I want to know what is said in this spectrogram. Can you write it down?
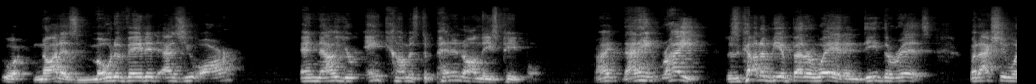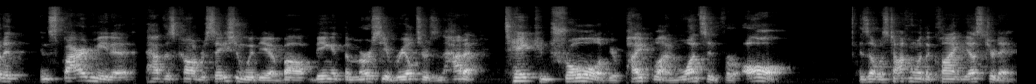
who are not as motivated as you are. And now your income is dependent on these people, right? That ain't right. There's got to be a better way. And indeed there is. But actually, what it inspired me to have this conversation with you about being at the mercy of realtors and how to take control of your pipeline once and for all is I was talking with a client yesterday,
